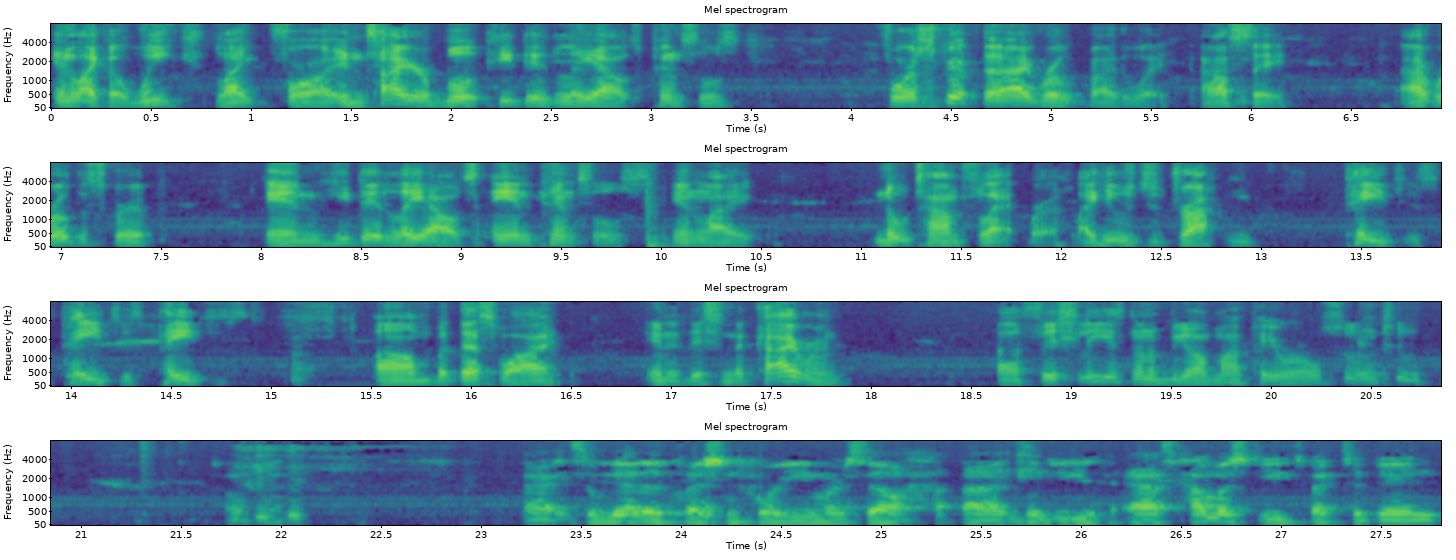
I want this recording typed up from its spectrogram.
in like a week. Like for an entire book, he did layouts, pencils for a script that I wrote. By the way, I'll say, I wrote the script, and he did layouts and pencils in like no time flat, bruh. Like he was just dropping pages, pages, pages. Um, but that's why, in addition to Kyrun, uh, Fish Lee is going to be on my payroll soon too. Okay. All right, so we got a question for you, Marcel. Uh, Kenji asked, how much do you expect to bend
